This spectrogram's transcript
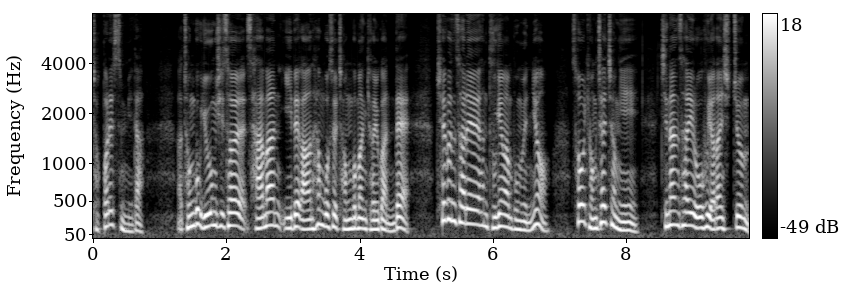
적발했습니다. 아, 전국 유흥시설 4만 291곳을 점검한 결과인데 최근 사례 한 두 개만 보면요. 서울경찰청이 지난 4일 오후 11시쯤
